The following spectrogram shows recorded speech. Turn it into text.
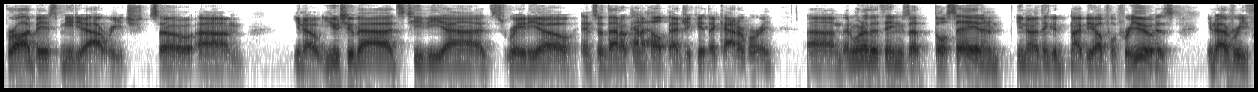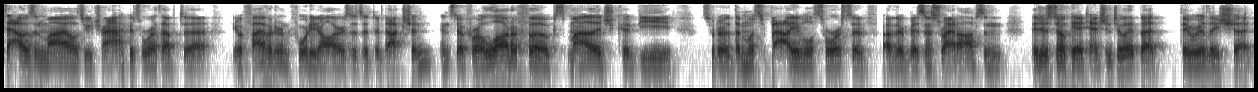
broad based media outreach. So, um, you know, YouTube ads, TV ads, radio, and so that'll kind of help educate the category. Um, and one of the things that they'll say, and you know, I think it might be helpful for you, is you know every thousand miles you track is worth up to you know five hundred and forty dollars as a deduction. And so for a lot of folks, mileage could be sort of the most valuable source of of their business write offs, and they just don't pay attention to it, but they really should.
